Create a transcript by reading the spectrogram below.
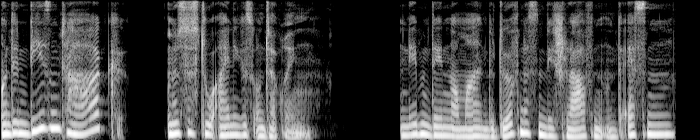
Und in diesem Tag müsstest du einiges unterbringen. Neben den normalen Bedürfnissen wie Schlafen und Essen,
